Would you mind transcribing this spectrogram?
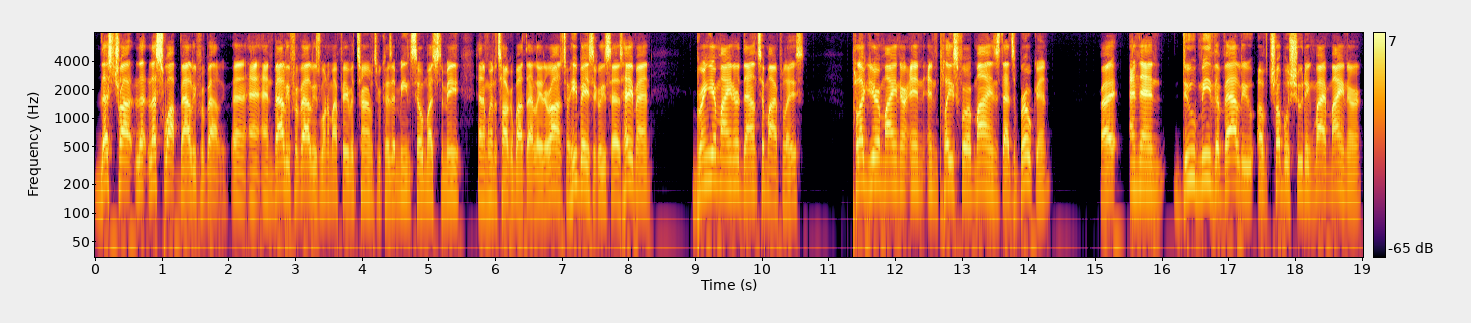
Let's try. Let, us swap value for value, and, and, and value for value is one of my favorite terms because it means so much to me, and I'm going to talk about that later on. So he basically says, "Hey, man." Bring your miner down to my place, plug your miner in in place for mines that's broken, right? And then do me the value of troubleshooting my miner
